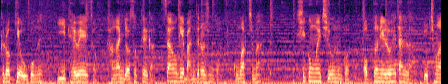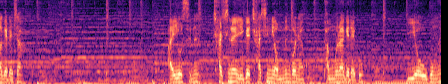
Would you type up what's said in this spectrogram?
그렇게 오공은 이 대회에서 강한 녀석들과 싸우게 만들어준 건 고맙지만 시공을 지우는 건 없던 일로 해달라 요청하게 되자 아이오스는 자신을 이길 자신이 없는 거냐고 반문하게 되고 이어 오공은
